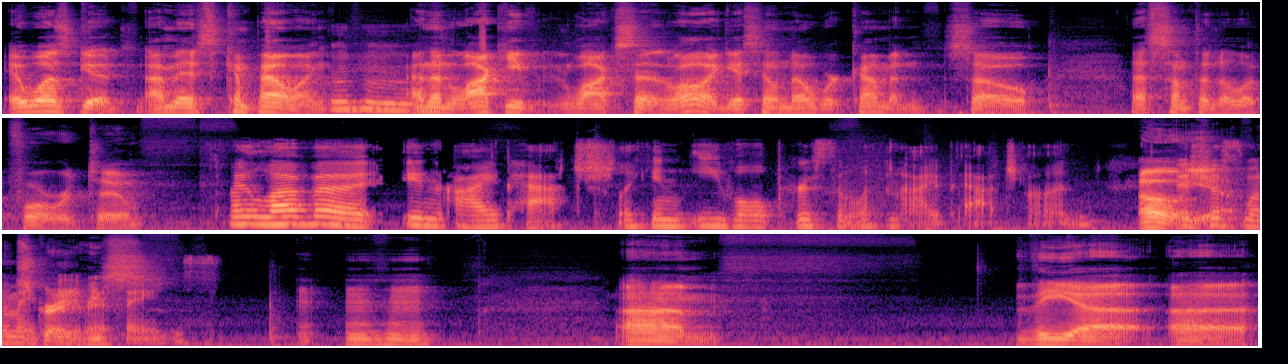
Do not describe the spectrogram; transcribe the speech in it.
It was good. I mean, it's compelling. And hmm then Lockie Locke says, "Well, I guess he'll know we're coming." So that's something to look forward to. I love a an eye patch, like an evil person with an eye patch on. Oh It's yeah, just one of my great. favorite He's things. hmm um the uh uh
